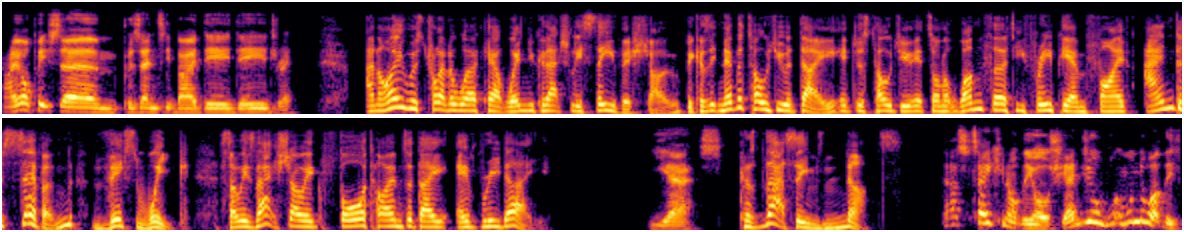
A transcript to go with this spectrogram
I hope it's um, presented by Dear Deirdre. And I was trying to work out when you could actually see this show because it never told you a day. It just told you it's on at 1.30, 3 p.m., 5 and 7 this week. So is that showing four times a day every day? Yes. Because that seems nuts. That's taking up the whole schedule. I wonder what this.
